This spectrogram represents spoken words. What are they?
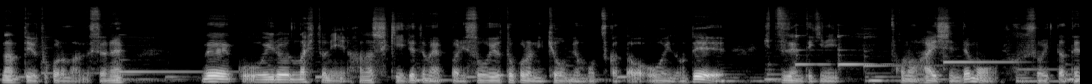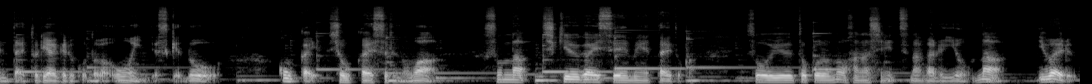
なんていうところなんですよね。で、こういろんな人に話聞いててもやっぱりそういうところに興味を持つ方は多いので、必然的にこの配信でもそういった天体取り上げることが多いんですけど、今回紹介するのは、そんな地球外生命体とか、そういうところの話につながるような、いわゆる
